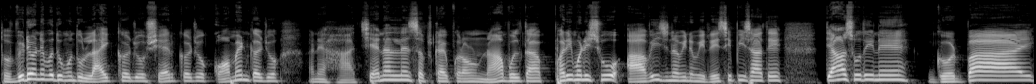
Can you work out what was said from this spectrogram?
તો વિડીયોને વધુ વધુ લાઇક કરજો શેર કરજો કોમેન્ટ કરજો. અને હા ચેનલને સબસ્ક્રાઈબ કરવાનું ના ભૂલતા. ફરી મળીશું આવી જ નવી નવી રેસીપી સાથે. ત્યાં સુધીને ગુડ બાય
